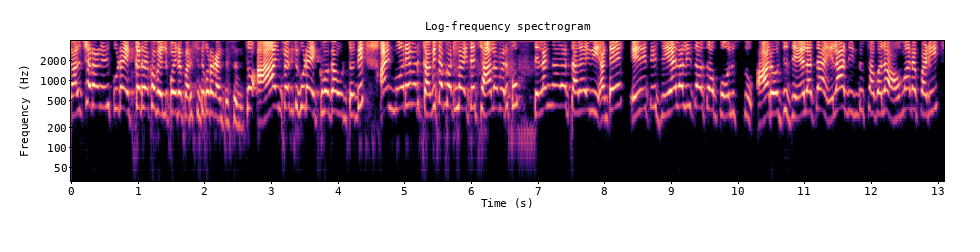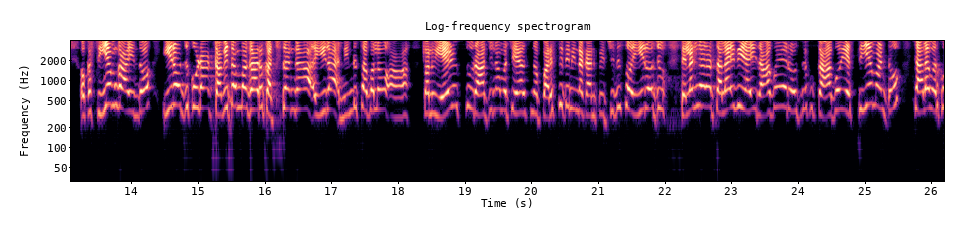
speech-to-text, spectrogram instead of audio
కల్చర్ అనేది కూడా ఎక్కడి దాకా వెళ్ళిపోయిన పరిస్థితి కూడా కనిపిస్తుంది. సో ఆ ఇంపాక్ట్ కూడా ఎక్కువగా ఉంటుంది. అండ్ మోర్ ఎవర్ కవిత పట్ల అయితే చాలా వరకు తెలంగాణ తలైవి అంటే ఏదైతే జయలలితతో పోలుస్తూ ఆ రోజు జయలలిత ఎలా నిండు సభలో అవమానపడి ఒక సీఎంగా అయిందో ఈ రోజు కూడా కవితమ్మ గారు ఖచ్చితంగా ఇలా నిండు సభలో తను ఏడుస్తూ రాజీనామా చేయాల్సిన పరిస్థితి నిన్న కనిపించింది. సో ఈ రోజు తెలంగాణ తలైవి అయి రాబోయే రోజులకు కాబోయే సీఎం అంటూ చాలా వరకు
